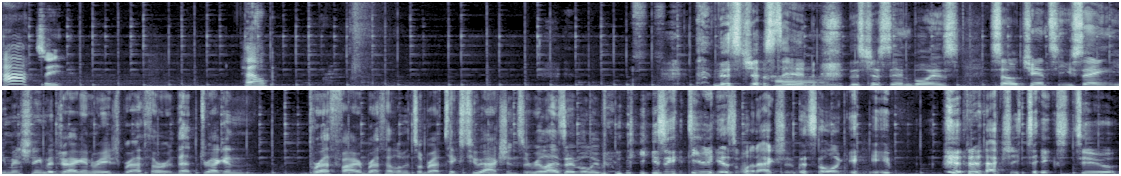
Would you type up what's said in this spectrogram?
Ah! So y- Help! this just Um, in. This just in, boys. So, Chance, you saying you mentioning that Dragon Rage Breath or that Dragon Breath, Fire Breath, Elemental Breath takes two actions. I realize I've only been using it as one action this whole game. it actually takes two.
